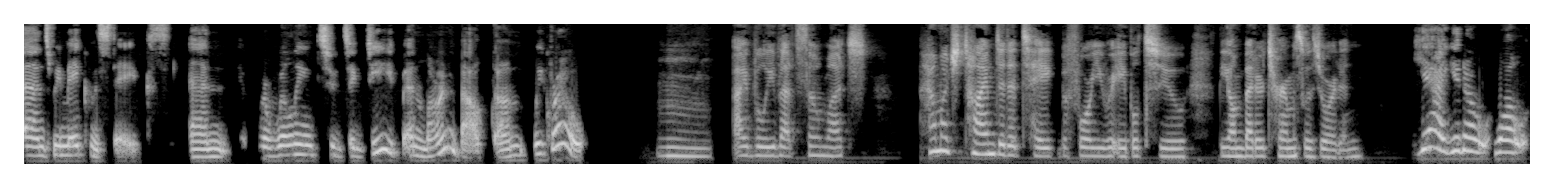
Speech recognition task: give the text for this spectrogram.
and we make mistakes. And if we're willing to dig deep and learn about them, we grow. Mm, I believe that so much. How much time did it take before you were able to be on better terms with Jordan? Yeah, you know, well,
